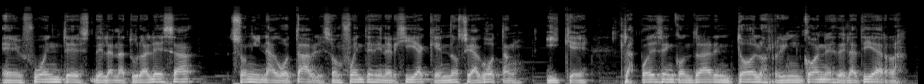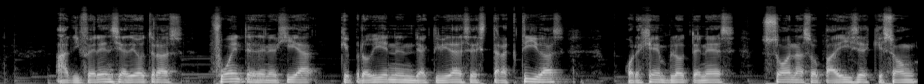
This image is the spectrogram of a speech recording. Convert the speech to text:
eh, fuentes de la naturaleza, son inagotables, son fuentes de energía que no se agotan y que las podés encontrar en todos los rincones de la Tierra, a diferencia de otras fuentes de energía que provienen de actividades extractivas. Por ejemplo, tenés zonas o países que son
